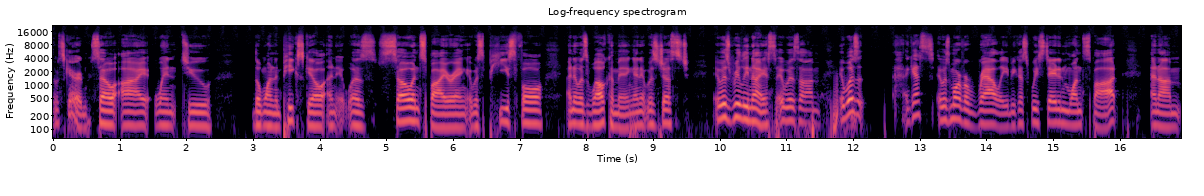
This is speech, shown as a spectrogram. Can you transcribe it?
I was scared. So I went to the one in Peekskill, and it was so inspiring. It was peaceful and it was welcoming, and it was just it was really nice. It was um it was I guess it was more of a rally because we stayed in one spot and um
